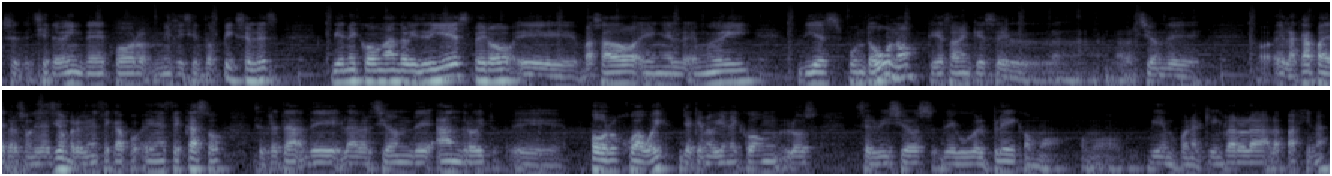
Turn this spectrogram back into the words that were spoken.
720 eh, por 1600 píxeles. Viene con Android 10, pero eh, basado en el MUI 10.1, que ya saben que es la, versión de la capa de personalización, pero en este, capo, en este caso se trata de la versión de Android por Huawei, ya que no viene con los servicios de Google Play como, como bien pone aquí en claro la, página.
